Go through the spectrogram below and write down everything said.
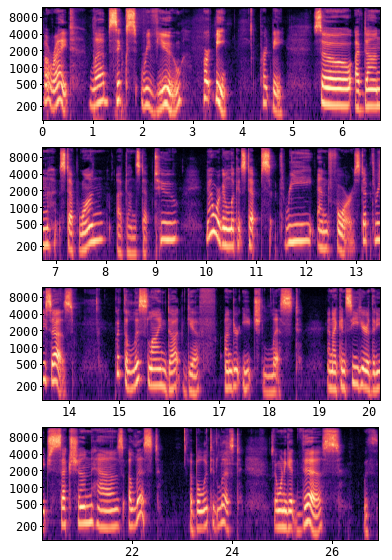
All right, Lab 6 review, Part B. Part B. So I've done step 1, I've done step 2. Now we're going to look at steps 3 and 4. Step 3 says, put the listline.gif under each list. And I can see here that each section has a list, a bulleted list. So I want to get this with,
